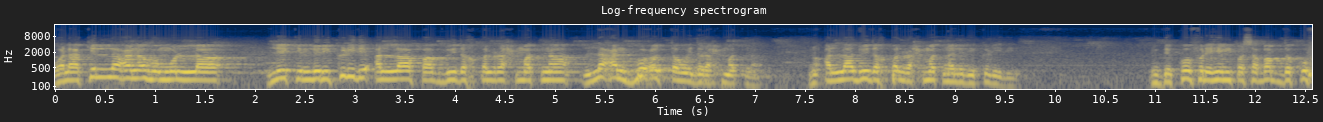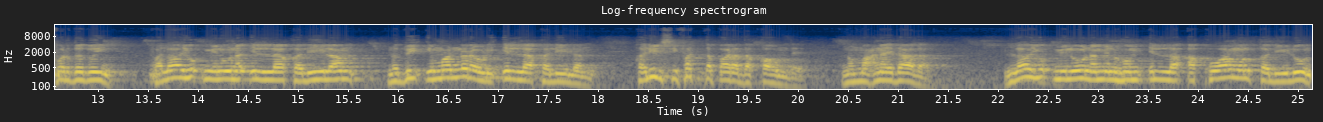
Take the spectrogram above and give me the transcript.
ولكن لعنهم الله لیکن لري کړي دي الله پاک دوی د خپل رحمت نه لعن بعد ته وي د رحمت نه نو الله دوی د خپل رحمت نه لري کړي دي بکفرهم په سبب د کفر د دوی فلا يؤمنون الا قليلا نو دوی ایمان نه راوړي الا قليلا قليل صفت د پاره د قوم ده نو معنی دا ده لا یؤمنون منهم الا اقوام قلیلون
